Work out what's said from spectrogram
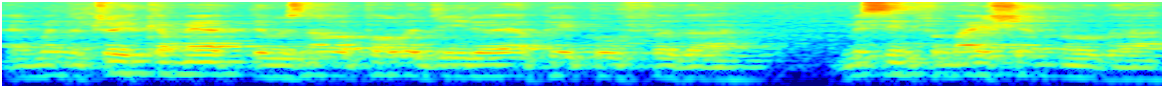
and when the truth came out, there was no apology to our people for the misinformation or the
